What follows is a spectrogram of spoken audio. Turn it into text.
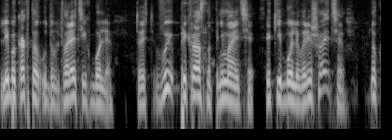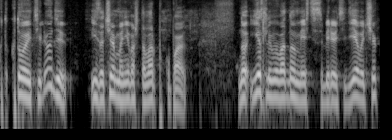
либо как-то удовлетворять их боли. То есть вы прекрасно понимаете, какие боли вы решаете, ну, кто, кто эти люди и зачем они ваш товар покупают. Но если вы в одном месте соберете девочек,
